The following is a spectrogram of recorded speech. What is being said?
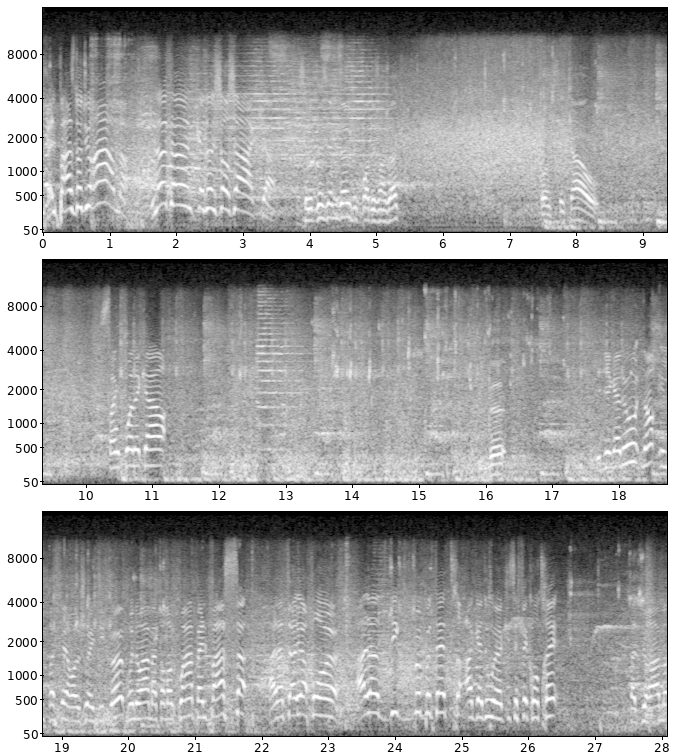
Belle passe de Durham Le dunk de Jean-Jacques C'est le deuxième dunk, je crois, de Jean-Jacques. Bon, c'est KO. 5 points d'écart. Beu. Didier Gadou, non, il préfère jouer avec Digbeu. Bruno Ham attend dans le coin, belle passe. À l'intérieur pour euh, Alain Digbeu peut-être. Agadou euh, qui s'est fait contrer. Pas de Durham.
